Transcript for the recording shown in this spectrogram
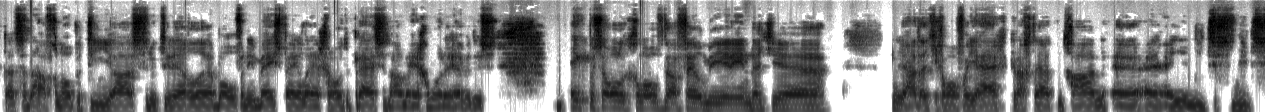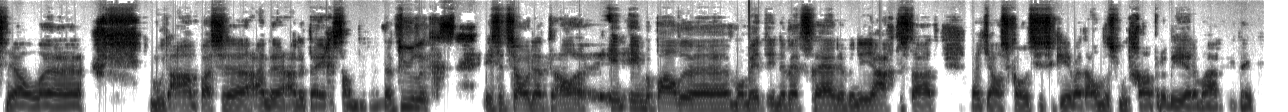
dat ze de afgelopen tien jaar structureel uh, bovenin meespelen en grote prijzen daarmee gewonnen hebben. Dus ik persoonlijk geloof daar veel meer in dat je, ja, dat je gewoon van je eigen kracht uit moet gaan. Uh, en je niet, niet snel uh, moet aanpassen aan de, aan de tegenstander. Natuurlijk is het zo dat al in, in bepaalde momenten in de wedstrijden, wanneer je achter staat, dat je als coach eens een keer wat anders moet gaan proberen. Maar ik denk,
